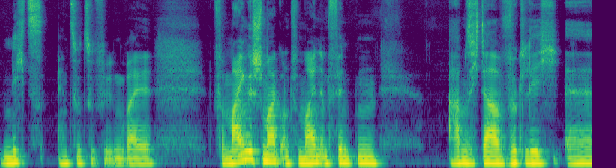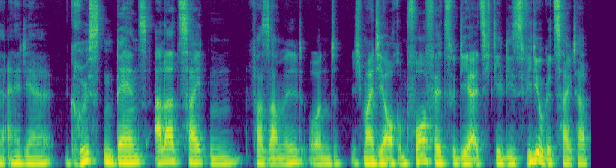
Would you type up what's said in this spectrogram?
nichts hinzuzufügen, weil für meinen Geschmack und für mein Empfinden haben sich da wirklich äh, eine der größten Bands aller Zeiten versammelt. Und ich meinte ja auch im Vorfeld zu dir, als ich dir dieses Video gezeigt habe,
